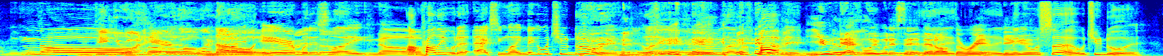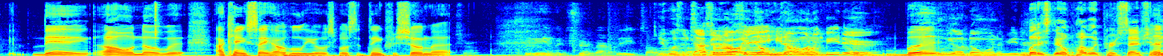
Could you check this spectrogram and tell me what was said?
I mean, what's No, You think you're on air, though, like Not on air, he but right it's there. like No. I probably would have asked him like, nigga, what you doing? like, you feel me? Like, what's popping? You definitely would have said that off the rip, Like, nigga. nigga, what's up? What you doing? Then I don't know, but I can't say how Julio was supposed to think for sure. Not, He didn't even trip after he told He wasn't That's what I'm all. He saying. He doubled don't want to be there. but Julio don't want to be there. But it's still public perception. that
